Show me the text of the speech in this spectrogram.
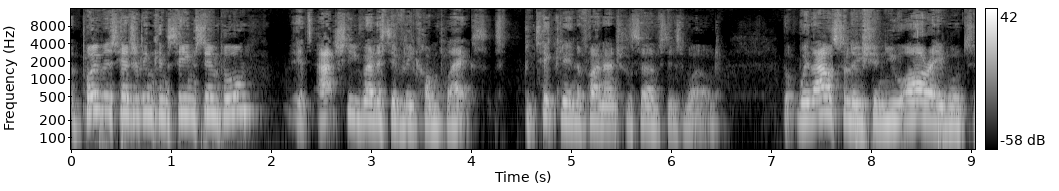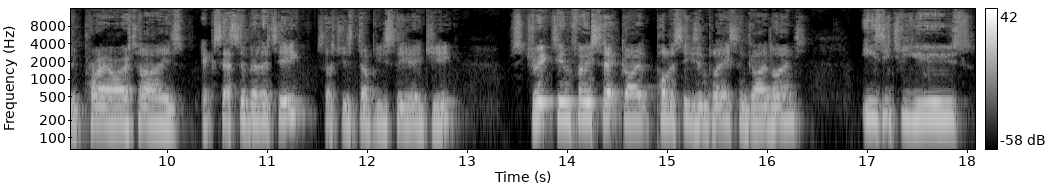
appointment scheduling can seem simple. It's actually relatively complex, particularly in the financial services world. But with our solution, you are able to prioritize accessibility, such as WCAG, strict InfoSec guide policies in place and guidelines, easy to use,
